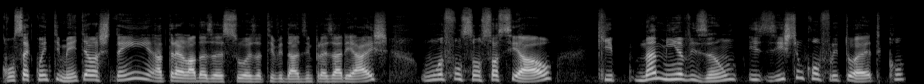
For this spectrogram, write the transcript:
Consequentemente, elas têm atreladas às suas atividades empresariais uma função social que, na minha visão, existe um conflito ético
